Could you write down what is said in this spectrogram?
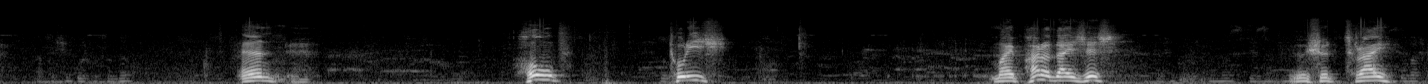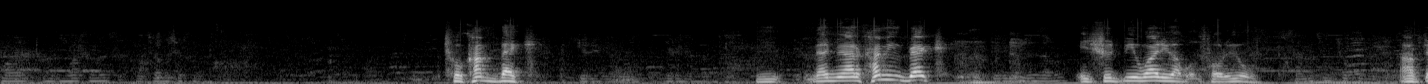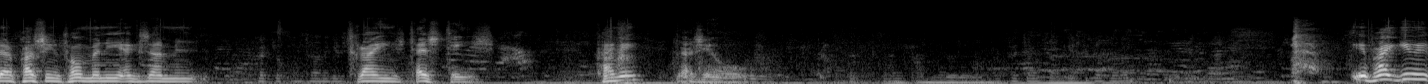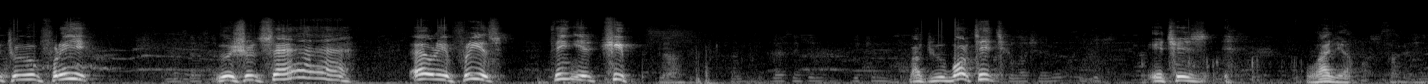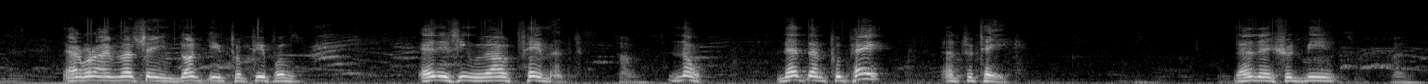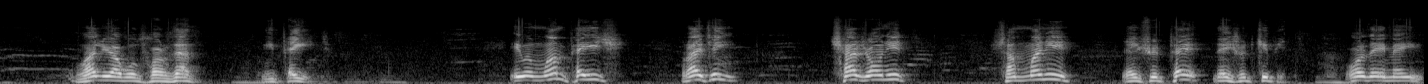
and hope to reach my paradises, you should try to come back. When you are coming back, it should be valuable for you. After passing so many geçti. trying, testings, coming, are oh, if I give it to you free, you should say, "Ah, every free thing is cheap, but you bought it. It is valuable. Sakın. Therefore, I'm not saying don't give to people anything without payment. No. Let them to pay and to take. Then they should be valuable for them. We paid. Even one page writing, charge on it, some money, they should pay, they should keep it. Ne? Or they may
